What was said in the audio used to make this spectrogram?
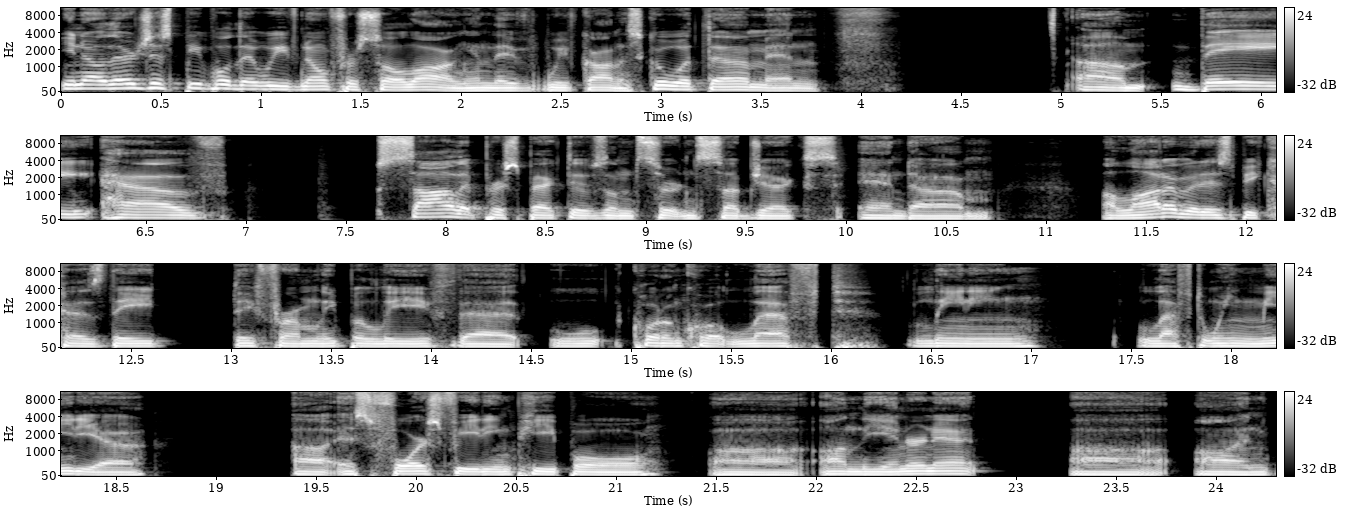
you know, they're just people that we've known for so long, and they've we've gone to school with them, and um, they have solid perspectives on certain subjects, and um, a lot of it is because they they firmly believe that quote unquote left leaning, left wing media uh, is force feeding people uh, on the internet, uh, on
